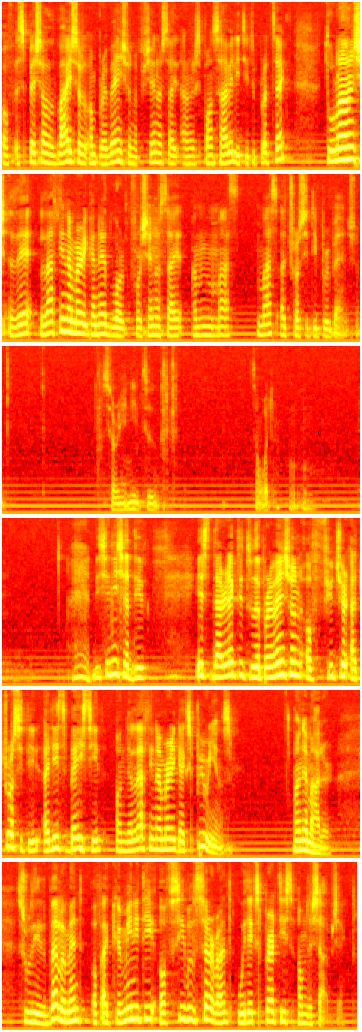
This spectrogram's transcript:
of Special Advisors on Prevention of Genocide and Responsibility to Protect, to launch the Latin American Network for Genocide and Mass, mass Atrocity Prevention. Sorry, I need to some water. This initiative is directed to the prevention of future atrocity and is based on the Latin America experience on the matter through the development of a community of civil servants with expertise on the subject.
